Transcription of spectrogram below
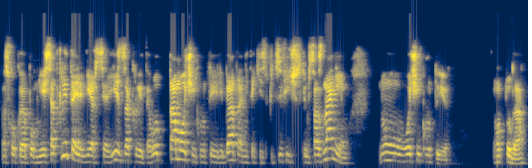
насколько я помню, есть открытая версия, есть закрытая. Вот там очень крутые ребята, они такие специфическим сознанием, ну, очень крутые. Вот туда.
